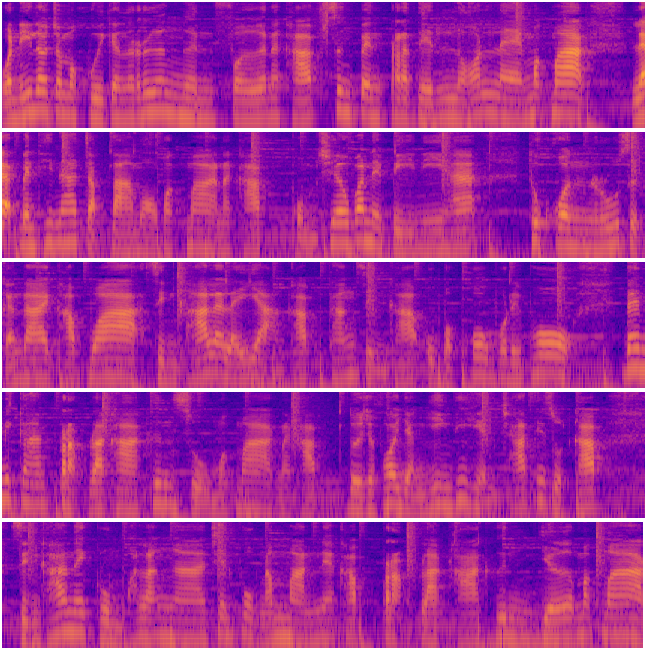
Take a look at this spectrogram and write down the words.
วันนี้เราจะมาคุยกันเรื่องเงินเฟ้อนะครับ ซึ่งเป็นประเด็นร้อนแรงมากๆ และเป็นที่น่าจับตามองมากๆนะครับ ผมเชื่อว่าในปีนี้ฮะทุกคนรู้สึกกันได้ครับว่าสินค้าหลาย ๆ อย่างครับ ทั้งสินค้าอุปโภคบริโภค ได้มีการปรับราคาขึ้นสูงมาก ๆ นะครับ โดยเฉพาะอย่างยิ่งที่เห็นชัดที่สุดครับ สินค้าในกลุ่มพลังงาน เช่นพวกน้ำมันเนี่ยครับปรับราคาขึ้นเยอะมาก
